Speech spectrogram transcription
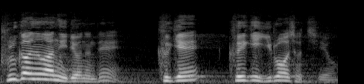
불가능한 일이었는데 그게 그에게 이루어졌지요.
